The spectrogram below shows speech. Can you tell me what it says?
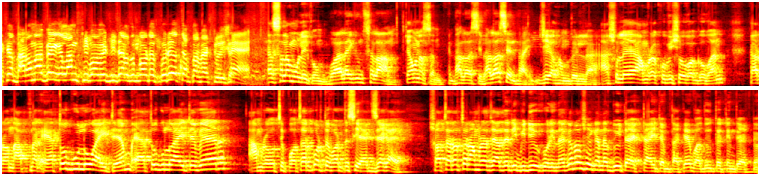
একটা ধারণা পেয়ে গেলাম কীভাবে ডিটারজেন্ট পাউডার তৈরি হচ্ছে আপনার ফ্যাক্টরিতে হ্যাঁ। আসসালামু আলাইকুম। ওয়ালাইকুম সালাম। কেমন আছেন? ভালো আছি। ভালো আছেন ভাই? জি আলহামদুলিল্লাহ। আসলে আমরা খুবই সৌভাগ্যবান কারণ আপনার এতগুলো আইটেম এতগুলো আইটেমের আমরা হচ্ছে প্রচার করতে পারতেছি এক জায়গায়। সচরাচর আমরা যাদেরই ভিডিও করি না কেন সেখানে দুইটা একটা আইটেম থাকে বা দুইটা তিনটা আইটেম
